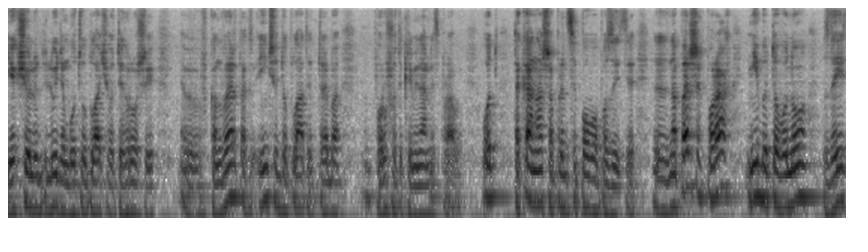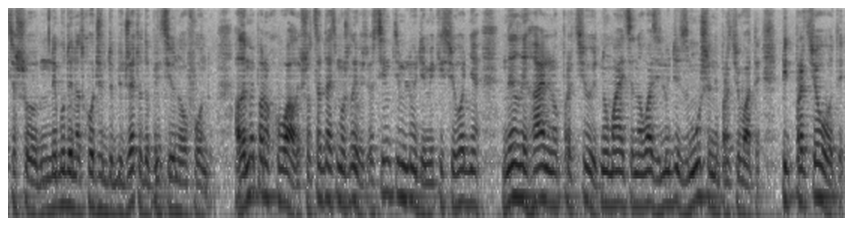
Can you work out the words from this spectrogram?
Якщо люд- людям будуть виплачувати гроші е, в конвертах, інші доплати, треба порушувати кримінальні справи. От така наша принципова позиція. Е, На перших порах, нібито воно здається, що не буде надходжень до бюджету, до пенсійного фонду. Але ми порахували, що це дасть можливість усім тим людям, які сьогодні нелегально працюють, ну мається на увазі, люди змушені працювати, підпрацьовувати,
